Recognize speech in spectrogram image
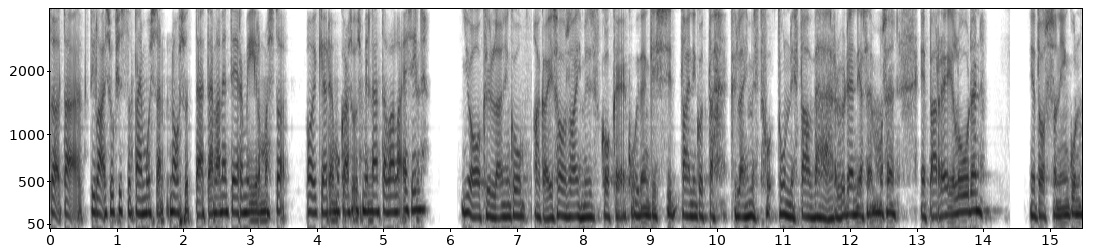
tuota, tilaisuuksissa tai muissa noussut tämä tällainen termi ilmasto-oikeudenmukaisuus millään tavalla esille? Joo, kyllä niin kuin aika iso osa ihmisistä kokee kuitenkin, tai niin kuin, että kyllä ihmiset tunnistaa vääryyden ja semmoisen epäreiluuden. Ja tuossa niin kuin,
